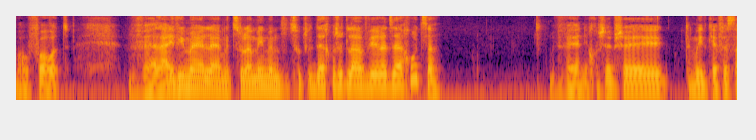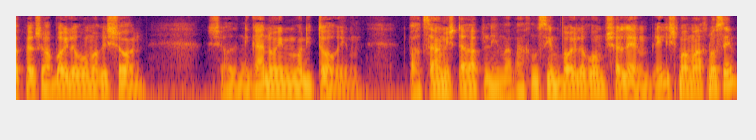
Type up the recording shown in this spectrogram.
בהופעות. והלייבים האלה המצולמים הם סוג של דרך פשוט להעביר את זה החוצה. ואני חושב שתמיד כיף לספר שבבוילר רום הראשון, שעוד ניגענו עם מוניטורים, פרצה המשטרה פנימה, ואנחנו עושים בוילר רום שלם, בלי לשמוע מה אנחנו עושים.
